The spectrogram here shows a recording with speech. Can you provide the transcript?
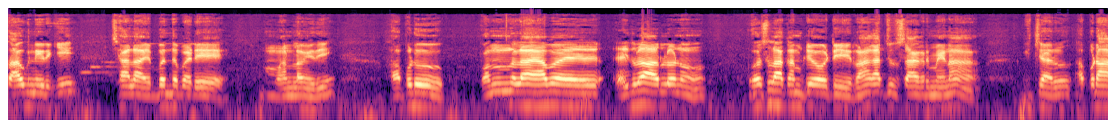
సాగునీరుకి చాలా ఇబ్బంది పడే మండలం ఇది. అప్పుడు పంతొమ్మిది వందల యాభై ఐదులో ఆరులోను కోసలా కమిటీ ఒకటి నాగార్జున సాగర్ మీద ఇచ్చారు. అప్పుడు ఆ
